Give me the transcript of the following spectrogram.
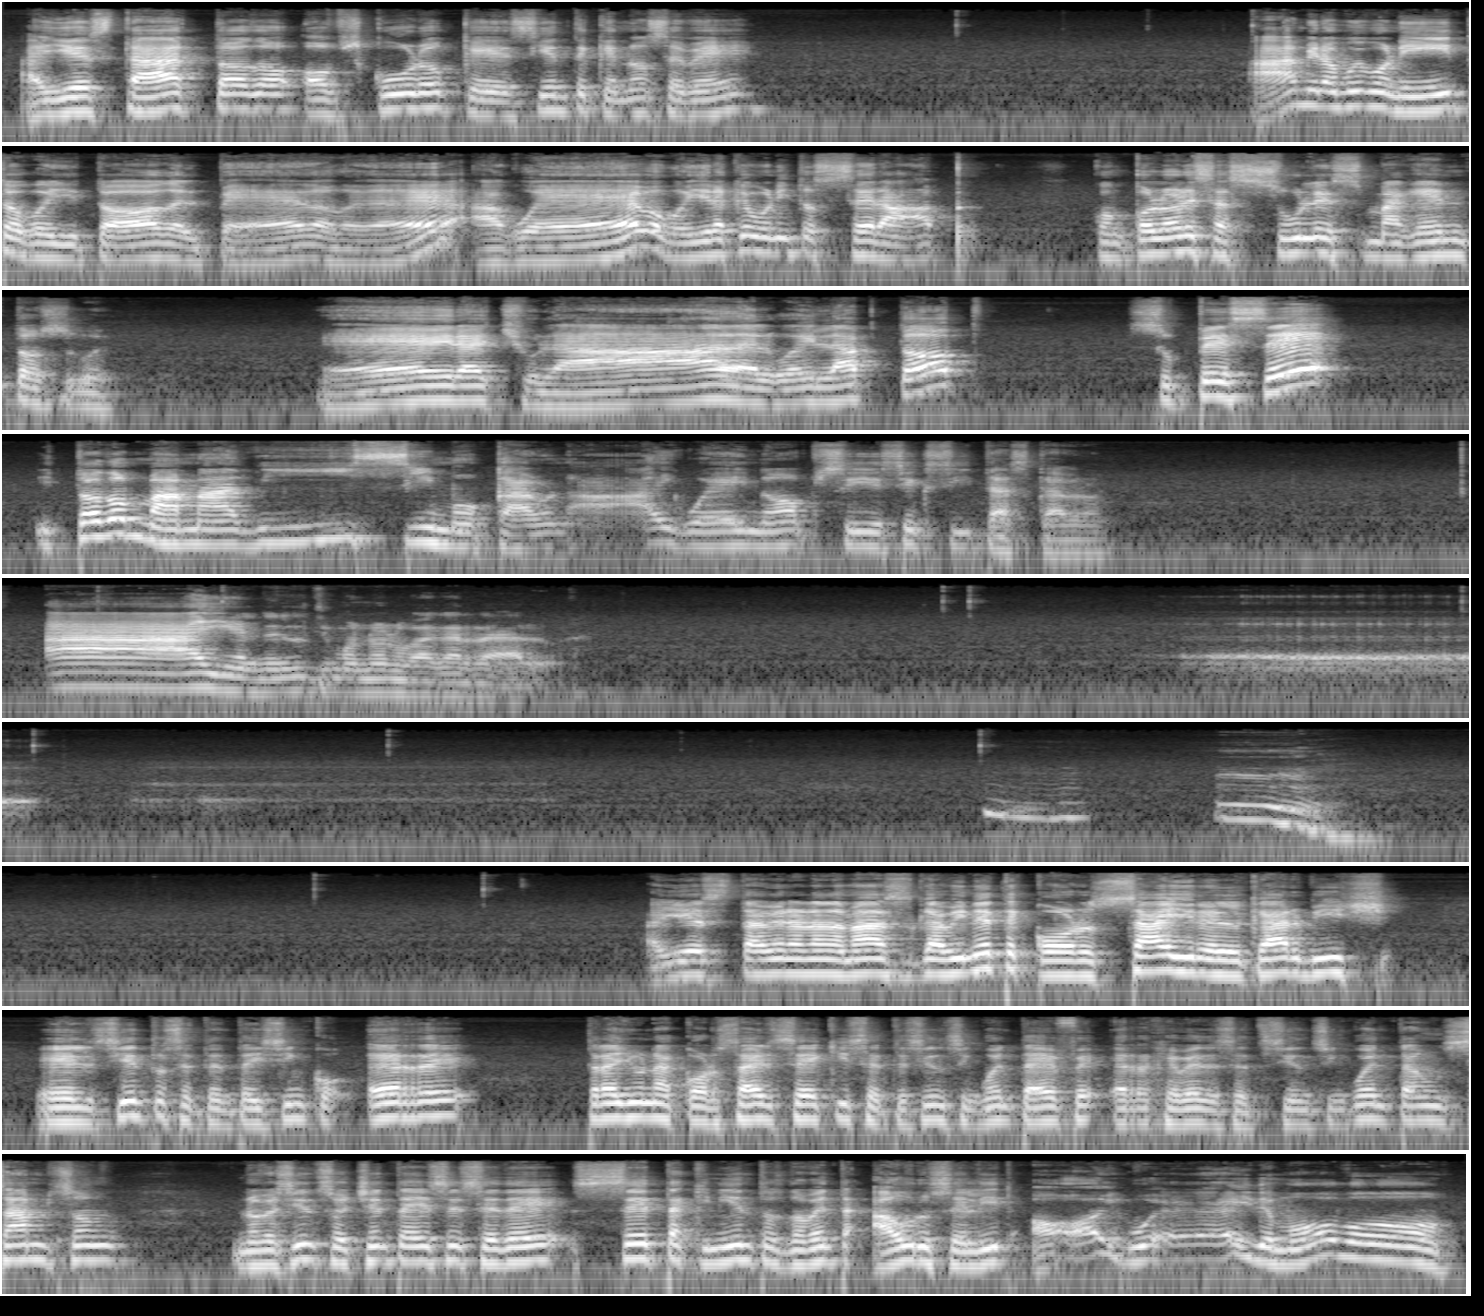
Ahí está, todo oscuro que siente que no se ve. Ah, mira, muy bonito, güey, y todo el pedo, güey. ¿eh? A huevo, güey. Mira qué bonito setup. Con colores azules magentos, güey. Eh, mira, chulada el güey. Laptop. Su PC y todo mamadísimo, cabrón. Ay, güey, no, pues sí, sí excitas, cabrón. Ay, el del último no lo va a agarrar. Ahí está, mira nada más. Gabinete Corsair, el Garbage el 175R trae una Corsair CX750F RGB de 750, un Samsung 980 SSD Z590 Aurus Elite. ¡Ay, güey! De movo.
